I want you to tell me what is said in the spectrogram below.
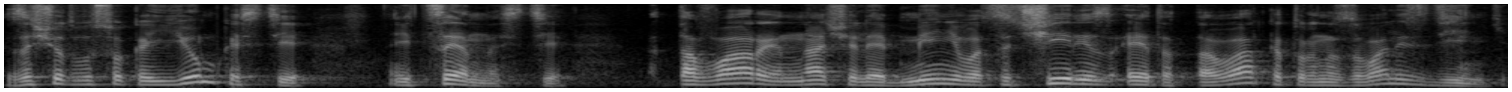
За счет высокой емкости и ценности товары начали обмениваться через этот товар, который назывались деньги.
